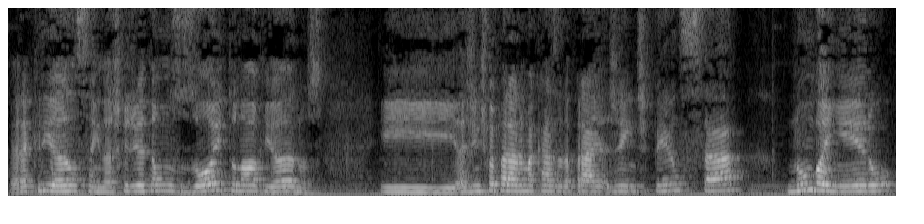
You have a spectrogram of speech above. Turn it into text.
eu era criança ainda, acho que eu devia ter uns 8, 9 anos. E a gente foi parar numa casa da praia. Gente, pensar num banheiro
